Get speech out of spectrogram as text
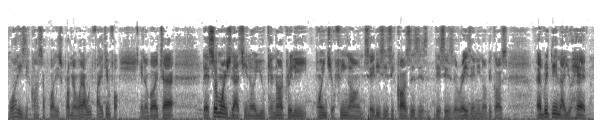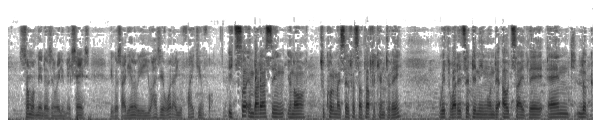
what is the cause of all this problem? What are we fighting for? You know, but uh, there's so much that you know you cannot really point your finger on say this is the cause, this is this is the reason. You know, because everything that you heard, some of them doesn't really make sense because at the end of the day, you ask, what are you fighting for? It's so embarrassing, you know, to call myself a South African today with what is happening on the outside there. And look,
